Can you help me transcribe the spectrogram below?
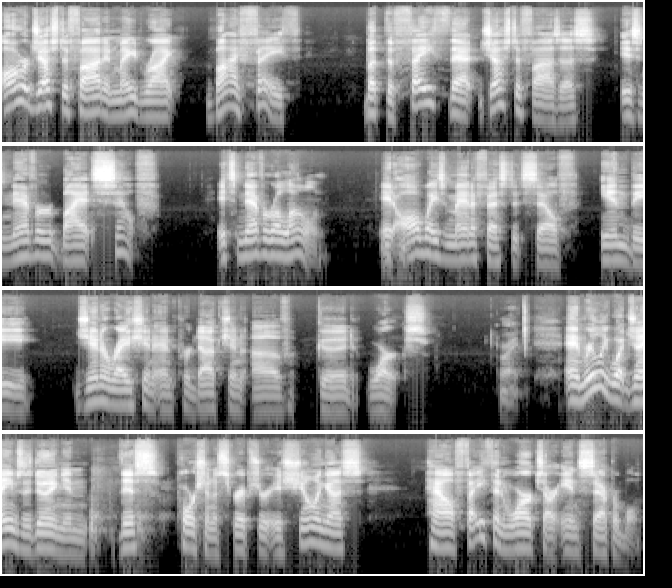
are justified and made right by faith, but the faith that justifies us is never by itself. It's never alone. It Mhm. always manifests itself in the generation and production of good works. Right. And really, what James is doing in this portion of Scripture is showing us how faith and works are inseparable.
